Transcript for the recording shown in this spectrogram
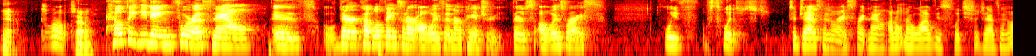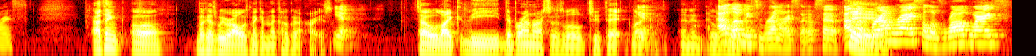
Yeah. well, So healthy eating for us now is there are a couple of things that are always in our pantry. There's always rice. We've switched to jasmine rice right now. I don't know why we switched to jasmine rice. I think, oh, because we were always making the coconut rice. Yeah. So like the the brown rice is a little too thick. Like, Yeah. and it, it I love me some brown rice though. So I Yeah, love yeah, yeah. brown rice. I love raw rice,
